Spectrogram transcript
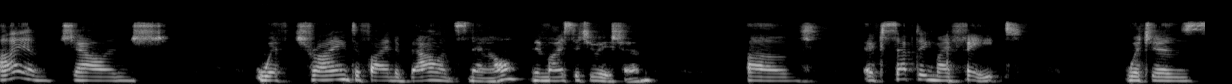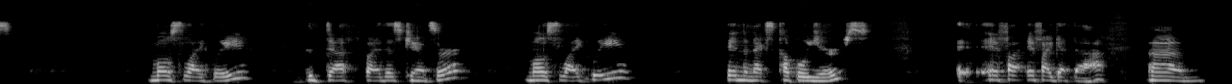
I am challenged with trying to find a balance now in my situation of accepting my fate, which is most likely death by this cancer, most likely in the next couple years, if I if I get that. Um,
